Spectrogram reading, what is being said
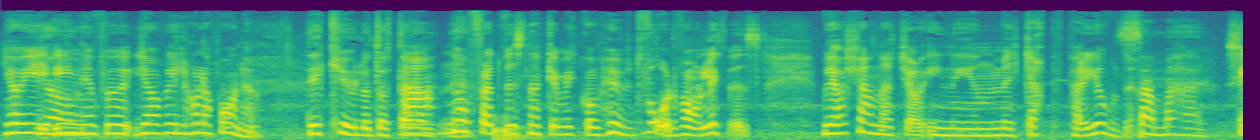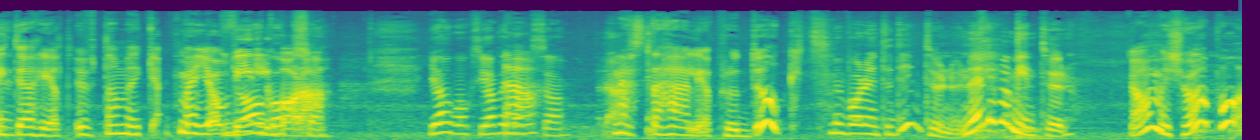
Jag är Ja. inne på... Jag vill hålla på nu. Det är kul att dutta Ja, runt nu. nog för att vi snackar mycket om hudvård vanligtvis. Men jag känner att jag är inne i en makeup-period nu. Samma här. Sitter jag helt utan makeup. Men jag vill jag bara. Också. Jag också. Jag vill Ja. också. Nästa härliga produkt. Men var det inte din tur nu? Nej, det var min tur. Ja, men kör på.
